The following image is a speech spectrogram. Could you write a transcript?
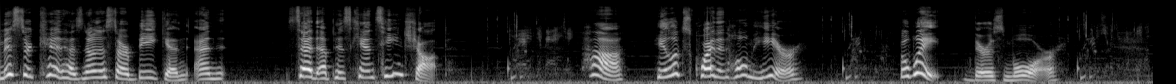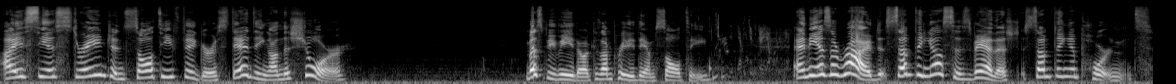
Mr. Kit has noticed our beacon and set up his canteen shop. Huh, he looks quite at home here. But wait, there's more. I see a strange and salty figure standing on the shore. Must be me, though, because I'm pretty damn salty. And he has arrived. Something else has vanished. Something important.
